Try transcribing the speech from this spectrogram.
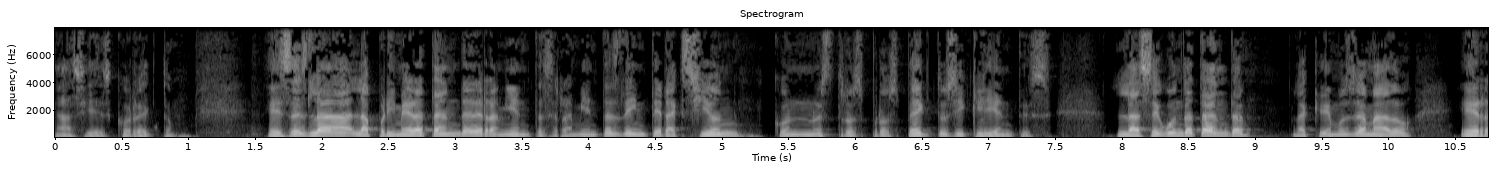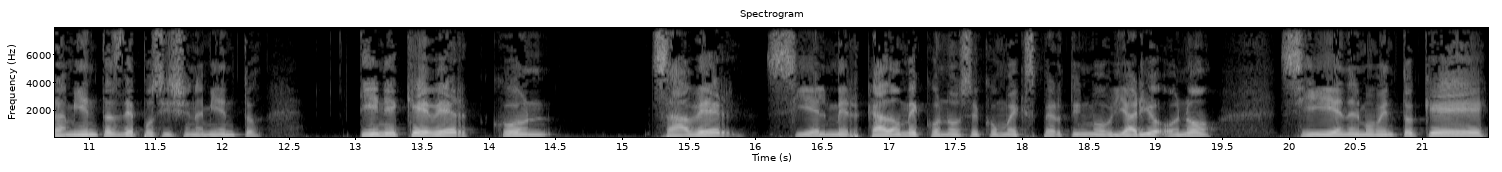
Así es, correcto. Esa es la, la primera tanda de herramientas, herramientas de interacción con nuestros prospectos y clientes. La segunda tanda, la que hemos llamado herramientas de posicionamiento, tiene que ver con saber si el mercado me conoce como experto inmobiliario o no. Si en el momento que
